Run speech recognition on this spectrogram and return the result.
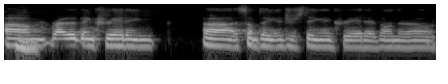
um, mm. rather than creating uh, something interesting and creative on their own.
